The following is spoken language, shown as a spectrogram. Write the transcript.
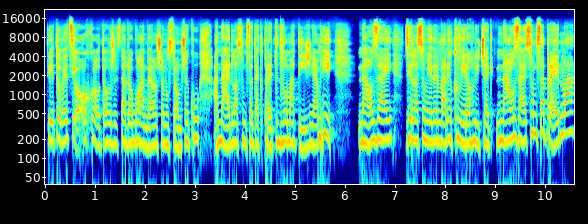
tieto veci okolo toho, že sa dogulám k Vianočnému stromčeku a najedla som sa tak pred dvoma týždňami. Naozaj, zjedla som jeden vanilkový rohliček. Naozaj som sa prejedla.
